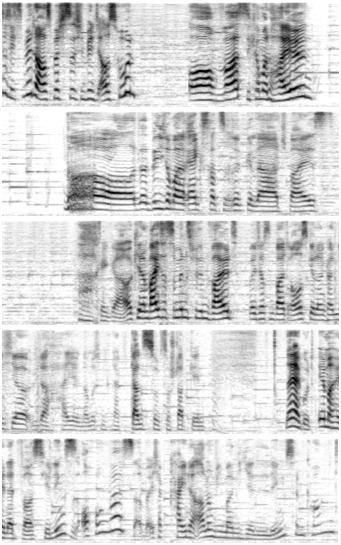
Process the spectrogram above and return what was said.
Du siehst müde aus. Möchtest du dich ein wenig ausruhen? Oh, was? Die kann man heilen? Oh, dann bin ich nochmal extra zurückgelatscht, weißt Ach, egal. Okay, dann weiß ich das zumindest für den Wald. Wenn ich aus dem Wald rausgehe, dann kann ich hier wieder heilen. Da muss ich wieder ganz zurück zur Stadt gehen. Naja gut, immerhin etwas. Hier links ist auch irgendwas, aber ich habe keine Ahnung, wie man hier links hinkommt.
